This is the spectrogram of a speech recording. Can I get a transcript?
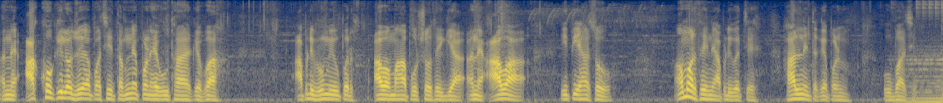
અને આખો કિલ્લો જોયા પછી તમને પણ એવું થાય કે વાહ, આપણી ભૂમિ ઉપર આવા મહાપુરુષો થઈ ગયા અને આવા ઇતિહાસો અમર થઈને આપણી વચ્ચે હાલની તકે પણ ઊભા છે.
